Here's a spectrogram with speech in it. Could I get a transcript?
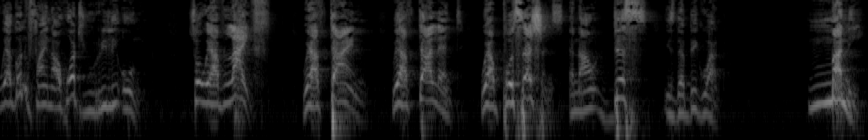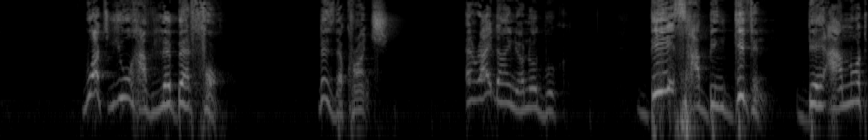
we are going to find out what you really own. So we have life, we have time, we have talent, we have possessions. And now this is the big one money. What you have labored for. This is the crunch. And write down in your notebook these have been given, they are not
